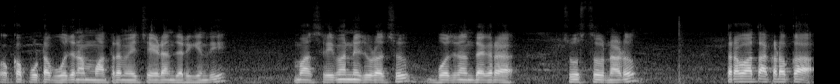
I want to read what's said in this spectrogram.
ఒక్క పూట భోజనం మాత్రమే చేయడం జరిగింది. మా శ్రీమణ్ణి చూడొచ్చు. భోజనం దగ్గర చూస్తున్నాడు. తర్వాత అక్కడ ఒక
